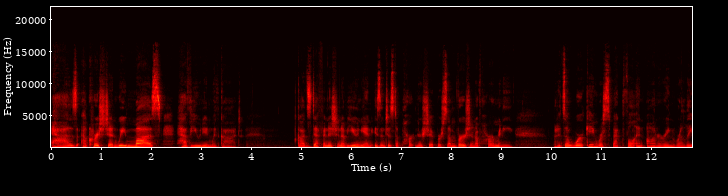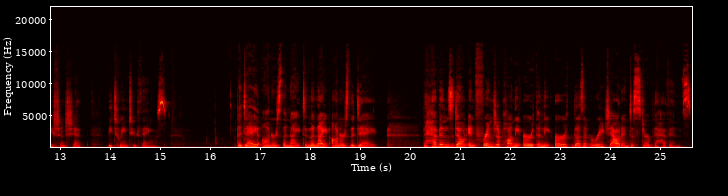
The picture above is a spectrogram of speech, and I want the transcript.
as a Christian, we must have union with God. God's definition of union isn't just a partnership or some version of harmony but it's a working, respectful, and honoring relationship between two things. The day honors the night, and the night honors the day. The heavens don't infringe upon the earth, and the earth doesn't reach out and disturb the heavens.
